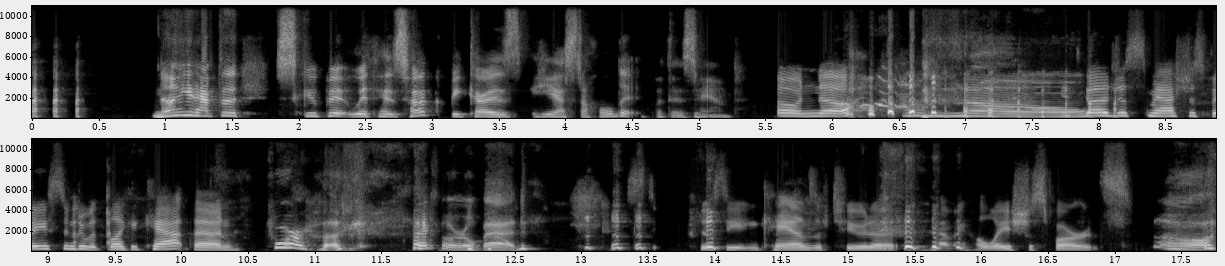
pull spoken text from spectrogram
no, he'd have to scoop it with his hook because he has to hold it with his hand. oh no. Oh He's no. gotta just smash his face into it like a cat then. Poor Hook. I feel real bad. Just, eating cans of tuna and having hellacious farts. Oh.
